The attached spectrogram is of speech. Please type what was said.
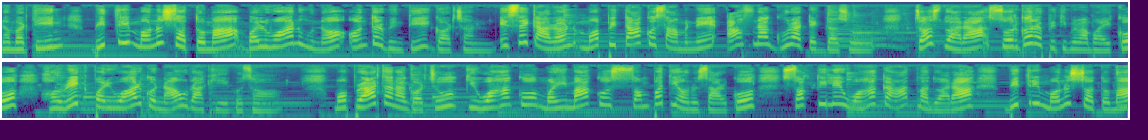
नम्बर तिन भित्री मनुष्यत्वमा बलवान हुन अन्तर्विन्ती गर्छन्। यसै कारण म पिताको सामुन्ने आफ्ना घुरा टेक्दछु जसद्वारा स्वर्ग र पृथ्वीमा भएको हरेक परिवारको नाउँ राखिएको छ। म प्रार्थना गर्छु कि उहाँको महिमाको सम्पत्ति अनुसारको शक्तिले उहाँका आत्माद्वारा भित्री मनुष्यत्वमा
